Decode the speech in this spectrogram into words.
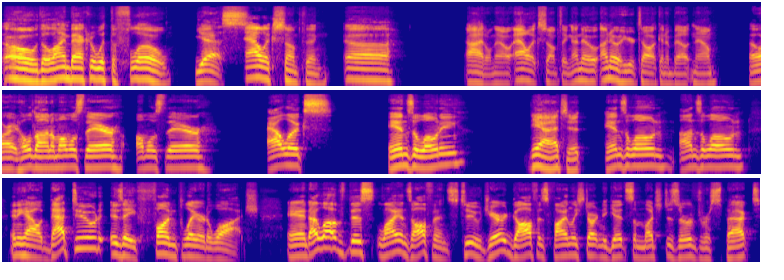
oh, the linebacker with the flow. Yes. Alex something. Uh I don't know. Alex something. I know I know who you're talking about now. All right, hold on. I'm almost there. Almost there. Alex Anzalone. Yeah, that's it. Anzalone, Anzalone. Anyhow, that dude is a fun player to watch. And I love this Lions offense too. Jared Goff is finally starting to get some much deserved respect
